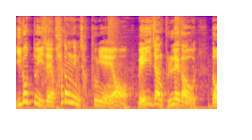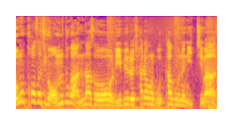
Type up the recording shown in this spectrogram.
이것도 이제 화덕님 작품이에요. 웨이장 블랙아웃 너무 커서 지금 엄두가 안 나서 리뷰를 촬영을 못 하고는 있지만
